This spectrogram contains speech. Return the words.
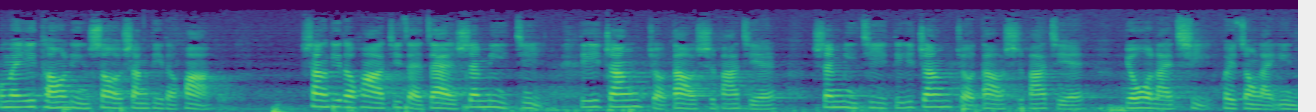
我们一同领受上帝的话。上帝的话记载在《生命记》第一章九到十八节，《生命记》第一章九到十八节，由我来起，会众来应。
